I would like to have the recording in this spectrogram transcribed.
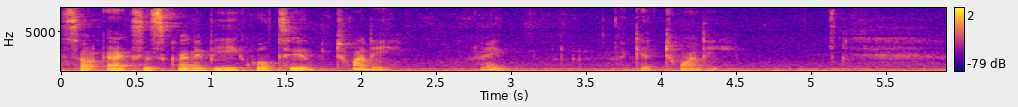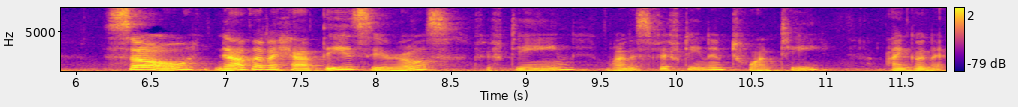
So x is going to be equal to 20, right? I get 20. So now that I have these zeros, 15 minus 15 and 20, I'm going to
